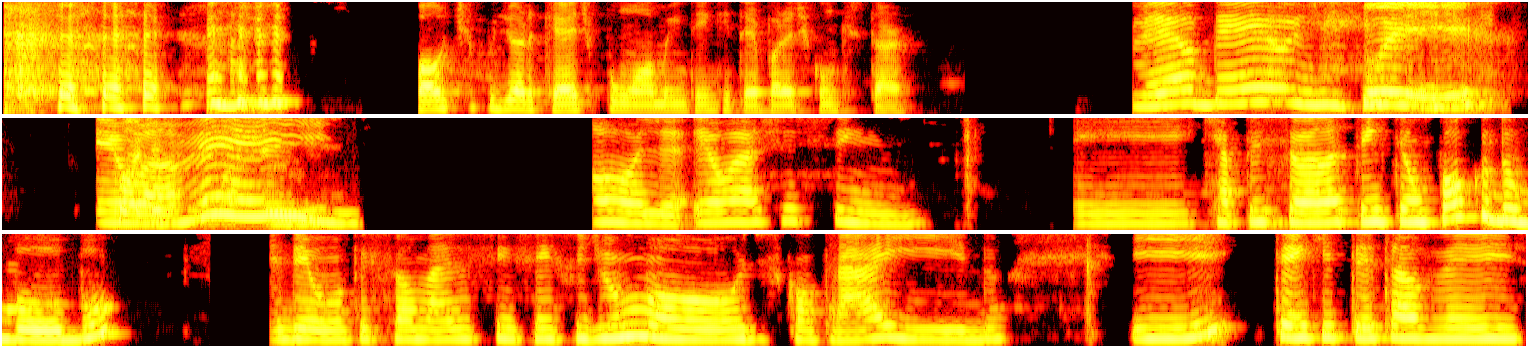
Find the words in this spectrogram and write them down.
qual tipo de arquétipo um homem tem que ter para te conquistar? Meu Deus, gente. Ui. Eu Pode amei. Olha, eu acho assim, eh, que a pessoa ela tem que ter um pouco do bobo, entendeu? Uma pessoa mais assim, senso de humor, descontraído, e tem que ter talvez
